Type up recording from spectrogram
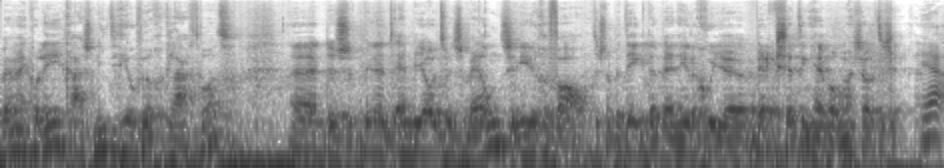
bij mijn collega's niet heel veel geklaagd wordt. Eh, dus binnen het MBO, tenminste bij ons in ieder geval. Dus dat betekent dat wij een hele goede werksetting hebben, om maar zo te zeggen. Ja,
